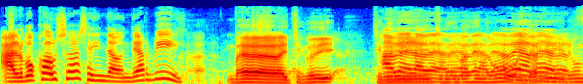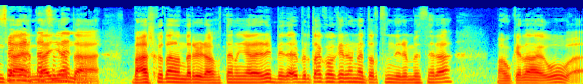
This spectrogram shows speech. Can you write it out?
Alboko auzoa zein da, onde harbi? Bai, bai, bai, txingudi, txingudi, txingudi baten dugu, ondarri ber, irun zer eta gertatzen endaia, eta ba, askotan ondarrira joaten gara ere, bertakoak ere etortzen diren bezala, ba, aukera dugu, ba,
